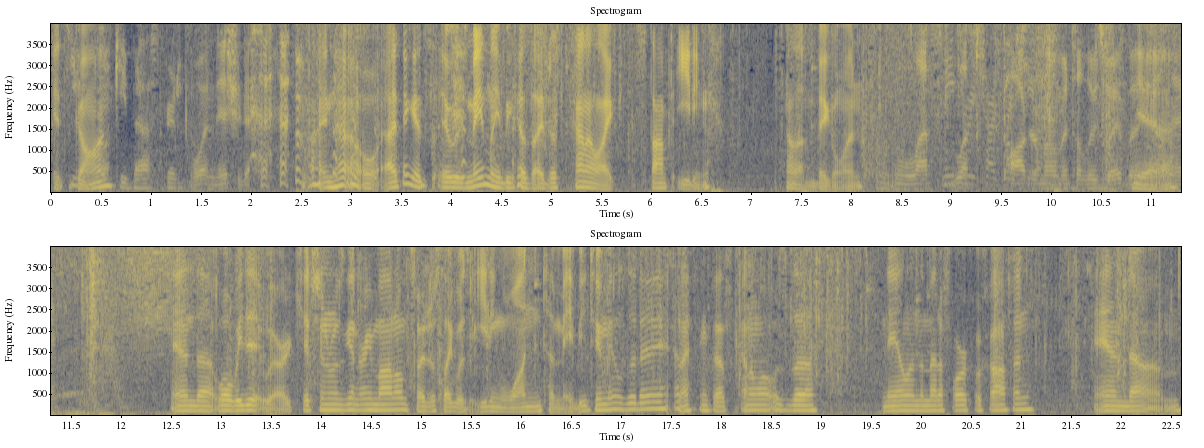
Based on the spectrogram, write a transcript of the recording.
it's You gone. lucky bastard. What an issue to have. I know. I think it's it was mainly because I just kind of like stopped eating. Not that big one. less less pogger moment to lose weight, but Yeah. hey. And uh, well, we did. Our kitchen was getting remodeled, so I just like was eating one to maybe two meals a day, and I think that's kind of what was the nail in the metaphorical coffin. And um,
